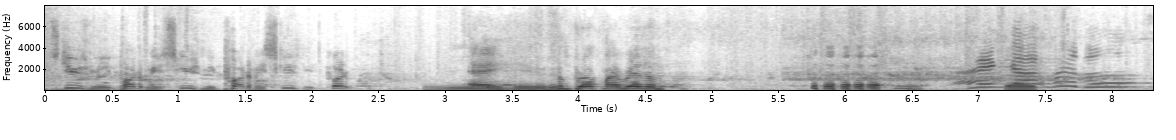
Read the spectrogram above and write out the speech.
Excuse me, pardon me, excuse me, pardon me, excuse me, pardon me. Hey, Really who broke my rhythm? I ain't got rhythm.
